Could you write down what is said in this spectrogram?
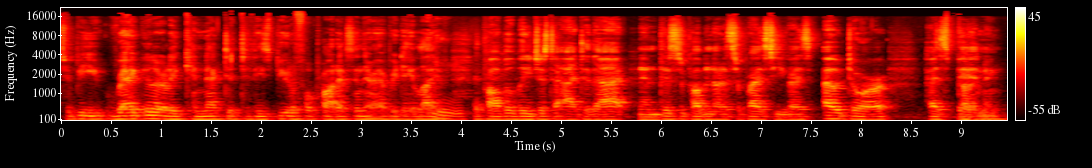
to be regularly connected to these beautiful products in their everyday life. Mm. Probably just to add to that, and this is probably not a surprise to you guys, outdoor has been Gardening.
